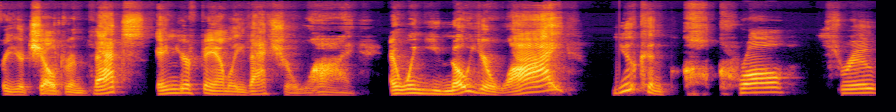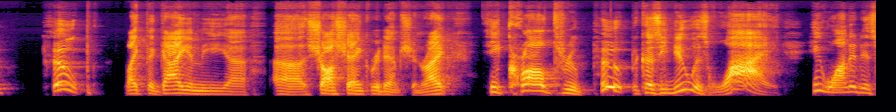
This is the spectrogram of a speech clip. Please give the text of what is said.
for your children, that's in your family, that's your why. And when you know your why, you can c- crawl through poop like the guy in the uh, uh, Shawshank Redemption, right? He crawled through poop because he knew his why. He wanted his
